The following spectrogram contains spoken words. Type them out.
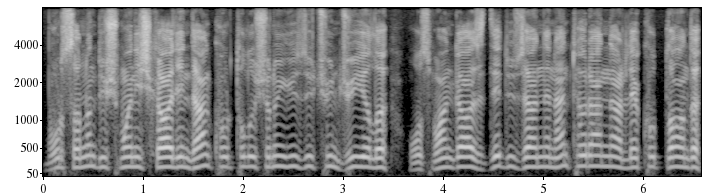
Bursa'nın düşman işgalinden kurtuluşunun 103. yılı Osman Gazi'de düzenlenen törenlerle kutlandı.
